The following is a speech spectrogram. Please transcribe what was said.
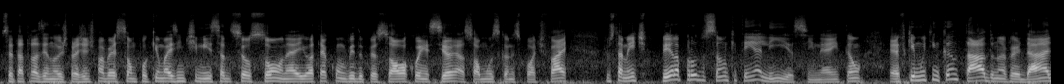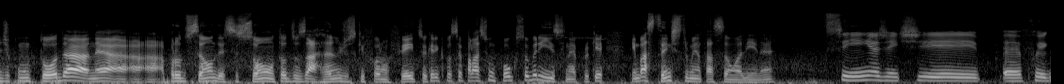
Você está trazendo hoje para a gente uma versão um pouquinho mais intimista do seu som, né? E eu até convido o pessoal a conhecer a sua música no Spotify, justamente pela produção que tem ali, assim, né? Então, é, fiquei muito encantado, na verdade, com toda né, a, a, produção desse som, todos os arranjos que foram feitos. Eu queria que você falasse um pouco sobre isso, né? Porque tem bastante instrumentação ali, né? Sim, a gente é, foi,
